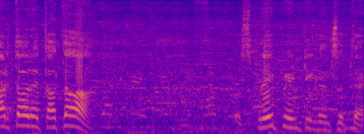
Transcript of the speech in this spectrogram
ಮಾಡ್ತಾವ್ರೆ ತಾತ. ಸ್ಪ್ರೇ ಪೇಂಟಿಂಗ್ ಅನ್ಸುತ್ತೆ.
